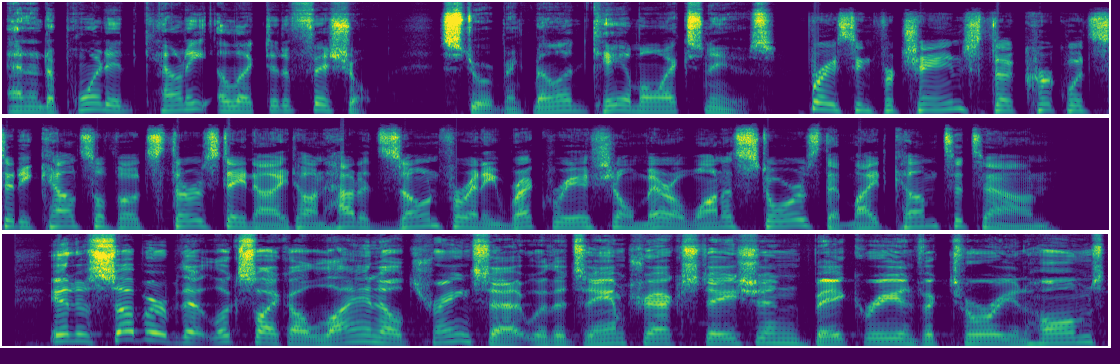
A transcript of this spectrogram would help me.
and an appointed county elected official. Stuart McMillan, KMOX News. Bracing for change, the Kirkwood City Council votes Thursday night on how to zone for any recreational marijuana stores that might come to town. In a suburb that looks like a Lionel train set with its Amtrak station, bakery, and Victorian homes,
